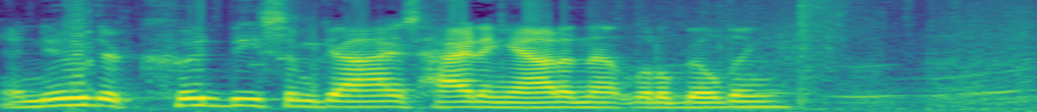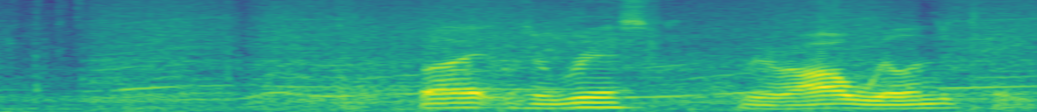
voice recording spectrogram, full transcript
I knew there could be some guys hiding out in that little building, but it was a risk we were all willing to take.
